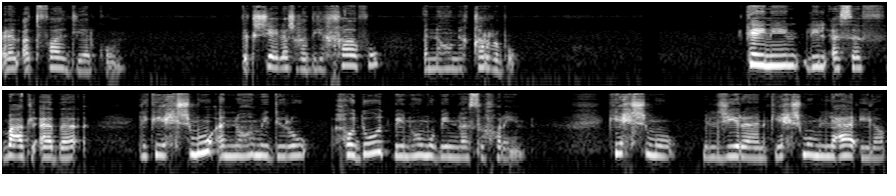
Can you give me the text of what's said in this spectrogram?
على الأطفال ديالكم. داكشي علاش غادي يخافوا أنهم يقربوا كاينين للأسف بعض الآباء اللي كيحشموا أنهم يديروا حدود بينهم وبين الناس الآخرين. كيحشموا من الجيران كيحشموا من العائلة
